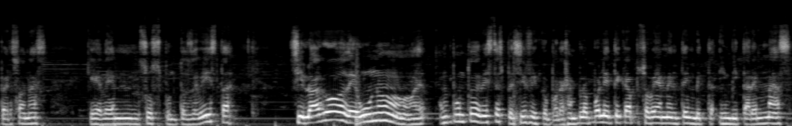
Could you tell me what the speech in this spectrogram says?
personas que den sus puntos de vista. Si lo hago de uno, un punto de vista específico, por ejemplo política, pues obviamente invitaré más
